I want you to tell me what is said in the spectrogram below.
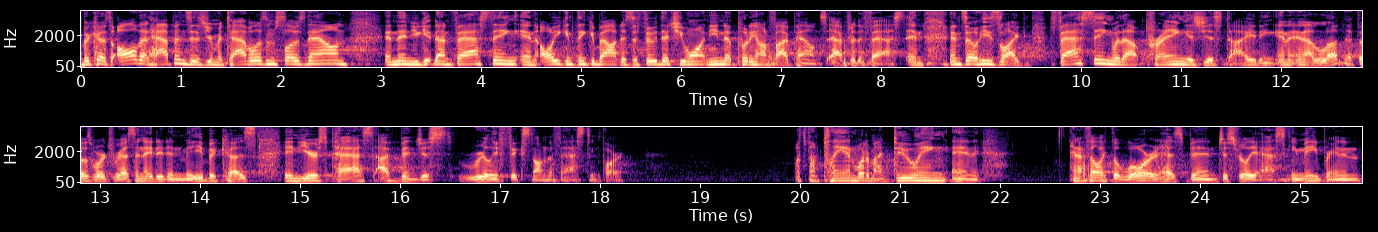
Because all that happens is your metabolism slows down, and then you get done fasting, and all you can think about is the food that you want, and you end up putting on five pounds after the fast. And, and so he's like, fasting without praying is just dieting. And, and I love that those words resonated in me because in years past, I've been just really fixed on the fasting part. What's my plan? What am I doing? And, and I felt like the Lord has been just really asking me, Brandon,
